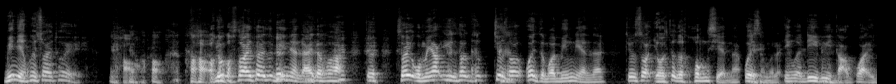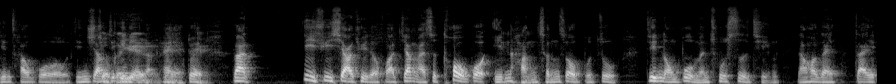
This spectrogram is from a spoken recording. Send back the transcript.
明年会衰退。好好，如果衰退是明年来的话，对，所以我们要预测，就是说为什么明年呢？就是说有这个风险呢？为什么呢？因为利率倒挂已经超过，已经将近一年了，哎，对，那继续下去的话，将来是透过银行承受不住，金融部门出事情，然后再再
